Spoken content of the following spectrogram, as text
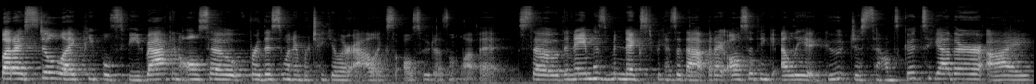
but I still like people's feedback. And also, for this one in particular, Alex also doesn't love it. So the name has been nixed because of that, but I also think Elliot Goot just sounds good together. I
